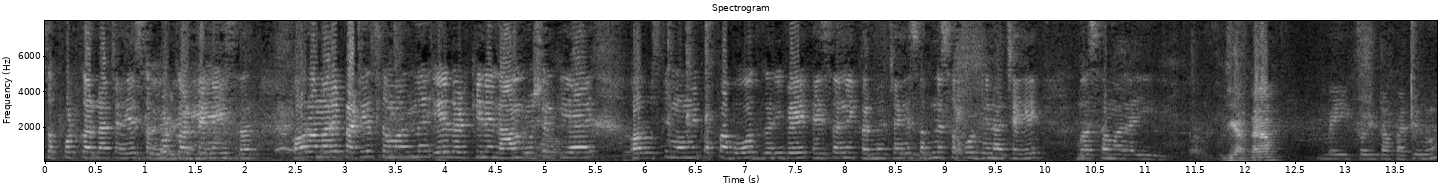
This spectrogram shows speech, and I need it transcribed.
सपोर्ट करना चाहिए सपोर्ट करते नहीं सर और हमारे पाटिल समाज में ये लड़की ने नाम रोशन किया है और उसके मम्मी पापा बहुत गरीब है ऐसा नहीं करना चाहिए सबने सपोर्ट देना चाहिए बस हमारा यही है। जी आपका नाम मैं कविता पाटिल हूँ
